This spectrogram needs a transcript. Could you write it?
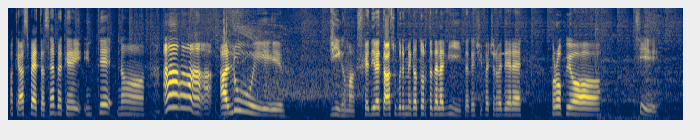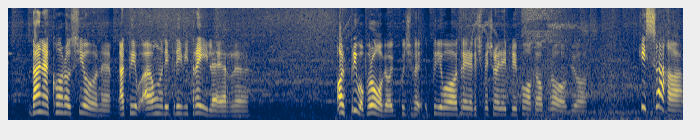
Ok, aspetta, sembra che in te... No... Ah, a lui! Gigamax, che diventa la super mega torta della vita, che ci facciano vedere proprio... Sì. Dana Corrosione, al a uno dei primi trailer. O il primo proprio, in cui ci il primo trailer che ci fecero vedere i primi Pokémon proprio. Chissà.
